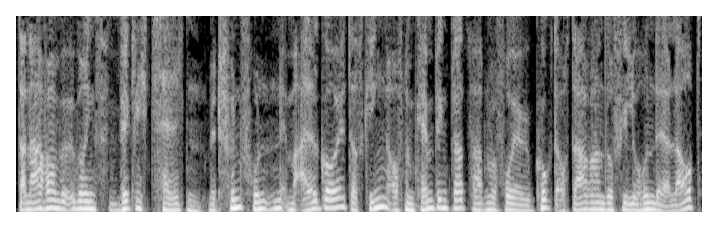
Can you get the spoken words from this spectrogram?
Danach waren wir übrigens wirklich zelten mit fünf Hunden im Allgäu. Das ging auf einem Campingplatz, hatten wir vorher geguckt. Auch da waren waren so viele Hunde erlaubt.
